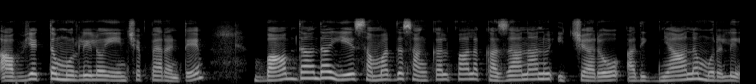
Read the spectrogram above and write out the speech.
అవ్యక్త మురళిలో ఏం చెప్పారంటే బాబ్దాదా ఏ సమర్థ సంకల్పాల ఖజానాను ఇచ్చారో అది జ్ఞాన మురళి.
